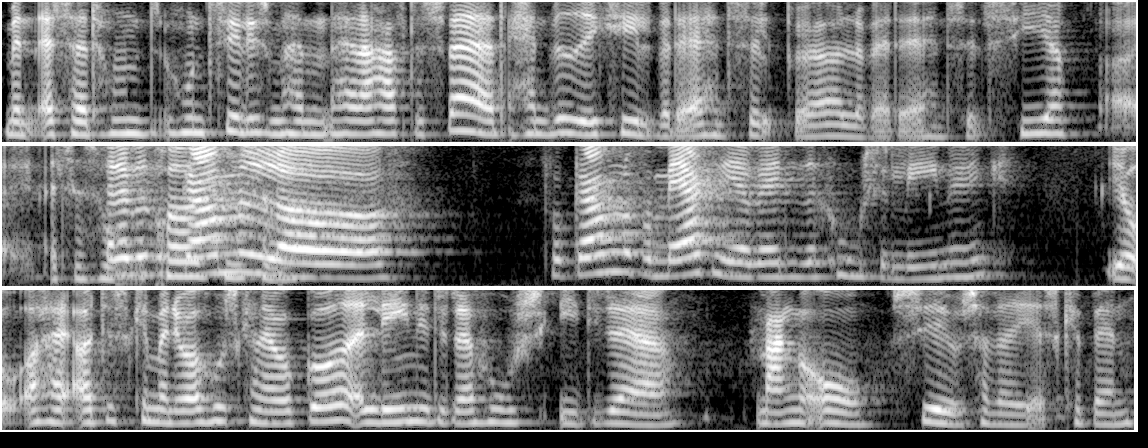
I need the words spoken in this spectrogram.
men altså, at hun, hun siger ligesom, at han, han har haft det svært, han ved ikke helt, hvad det er, han selv gør, eller hvad det er, han selv siger. Ej. Altså, Han er blevet for ligesom gammel, og, for gammel og for mærkelig at være i det der hus alene, ikke? Jo, og, og det skal man jo også huske, han er jo gået alene i det der hus i de der mange år, Sirius har været i Azkaban.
